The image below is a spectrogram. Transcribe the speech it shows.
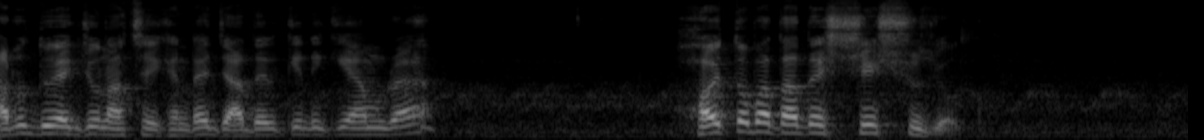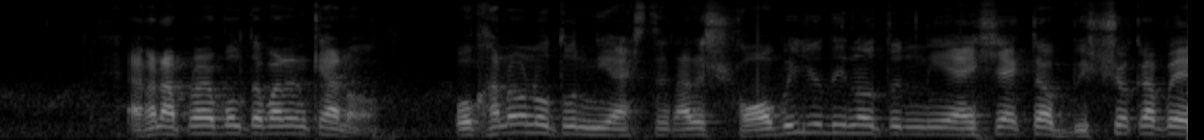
আরও দু একজন আছে এখানটায়, যাদেরকে নাকি আমরা হয়তোবা তাদের শেষ সুযোগ। এখন আপনারা বলতে পারেন, কেন? ওখানেও নতুন নিয়ে আসতেন আরে সবই যদি নতুন নিয়ে এসে একটা বিশ্বকাপে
